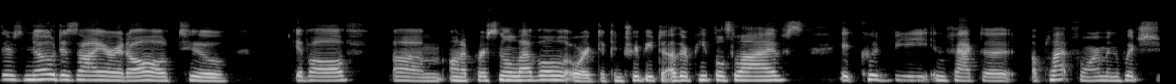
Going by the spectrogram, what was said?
there's no desire at all to evolve um, on a personal level or to contribute to other people's lives. It could be, in fact, a, a platform in which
